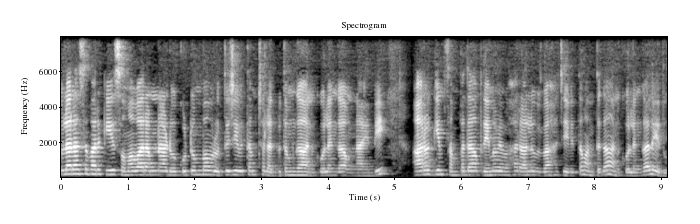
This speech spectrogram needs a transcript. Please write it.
తులారాశి వారికి సోమవారం నాడు కుటుంబం వృత్తి జీవితం చాలా అద్భుతంగా అనుకూలంగా ఉన్నాయండి. ఆరోగ్యం సంపద ప్రేమ వ్యవహారాలు వివాహ జీవితం అంతగా అనుకూలంగా లేదు.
